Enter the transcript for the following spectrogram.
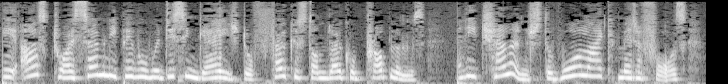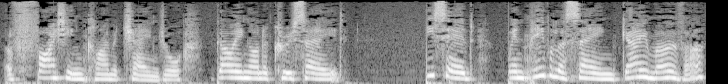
He asked why so many people were disengaged or focused on local problems, and he challenged the warlike metaphors of fighting climate change or going on a crusade. He said, when people are saying game over,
